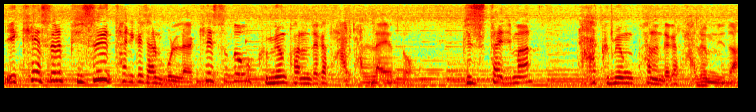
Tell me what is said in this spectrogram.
이 케이스는 비슷하니까 잘 몰라요. 케이스도 금형 파는 데가 다 달라요, 또. 비슷하지만 다 금형 파는 데가 다릅니다.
